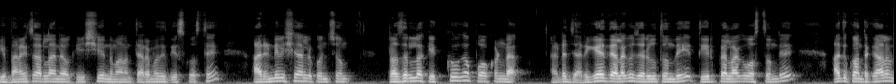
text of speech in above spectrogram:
ఈ బనకచర్ల అనే ఒక ఇష్యూని మనం తెర మీదకి తీసుకొస్తే ఆ రెండు విషయాలు కొంచెం ప్రజల్లోకి ఎక్కువగా పోకుండా అంటే జరిగేది ఎలాగో జరుగుతుంది తీర్పు ఎలాగో వస్తుంది అది కొంతకాలం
